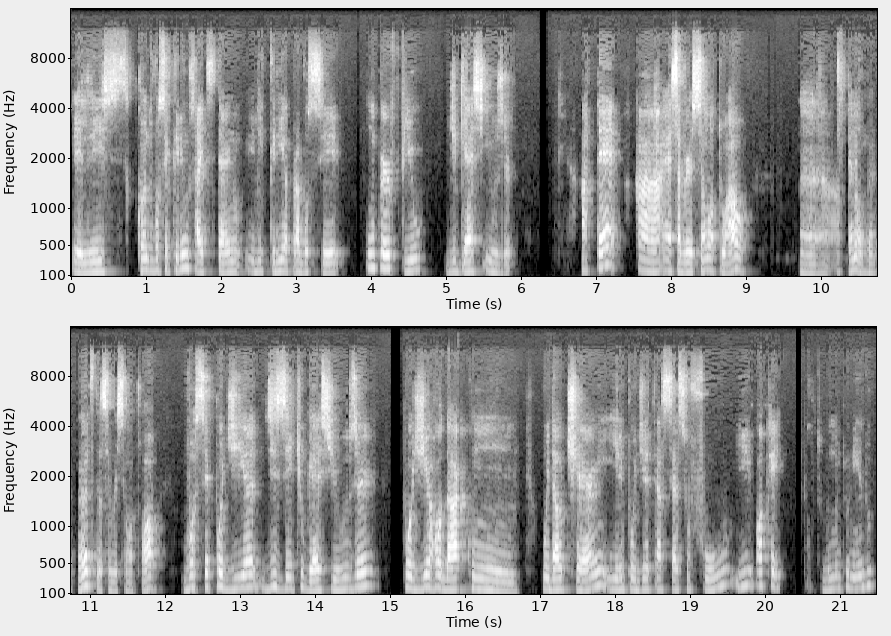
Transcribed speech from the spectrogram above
eles, quando você cria um site externo, ele cria para você um perfil de guest user. Até a, essa versão atual, uh, até não, né? antes dessa versão atual, você podia dizer que o guest user podia rodar com without sharing e ele podia ter acesso full e ok, tá tudo muito lindo.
